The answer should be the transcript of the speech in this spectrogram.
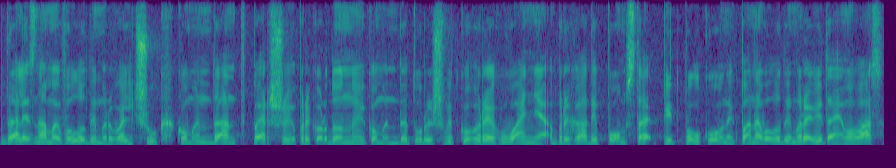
Далі з нами Володимир Вальчук, комендант першої прикордонної комендатури швидкого реагування бригади Помста. Підполковник, пане Володимире, вітаємо вас.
